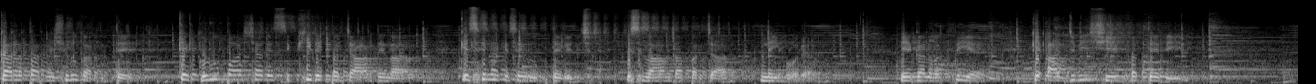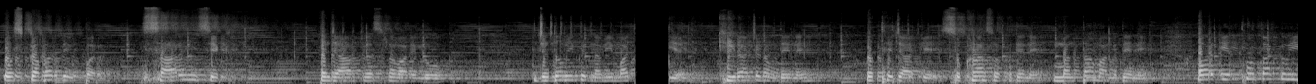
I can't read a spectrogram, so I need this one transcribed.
ਕੰਨ ਭਰਨੇ ਸ਼ੁਰੂ ਕਰ ਦਿੱਤੇ ਕਿ ਗੁਰੂ ਪਾਤਸ਼ਾਹ ਦੇ ਸਿੱਖੀ ਦੇ ਪ੍ਰਚਾਰ ਦੇ ਨਾਲ ਕਿਸੇ ਨਾ ਕਿਸੇ ਰੂਪ ਦੇ ਵਿੱਚ ਇਸਲਾਮ ਦਾ ਪ੍ਰਚਾਰ ਨਹੀਂ ਹੋ ਰਿਹਾ। ਇਹ ਗੱਲ ਵੱਖਰੀ ਹੈ ਕਿ ਅੱਜ ਵੀ ਸ਼ੇਖ ਫਤਿਹ ਦੀ ਉਸ ਕਬਰ ਦੇ ਉੱਪਰ ਸਾਰੇ ਹੀ ਸਿੱਖ ਪੰਜਾਬ 'ਚ ਵਸਣ ਵਾਲੇ ਲੋਕ ਜਦੋਂ ਵੀ ਕੋਈ ਨਵੀਂ ਮੱਝ ਹੈ, ਖੀਰਾ ਚੜਾਉਂਦੇ ਨੇ, ਉੱਥੇ ਜਾ ਕੇ ਸੁਖਣਾ ਸੁਖਦੇ ਨੇ, ਮੰਨਤਾਂ ਮੰਗਦੇ ਨੇ ਔਰ ਇੱਥੋਂ ਤੱਕ ਵੀ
